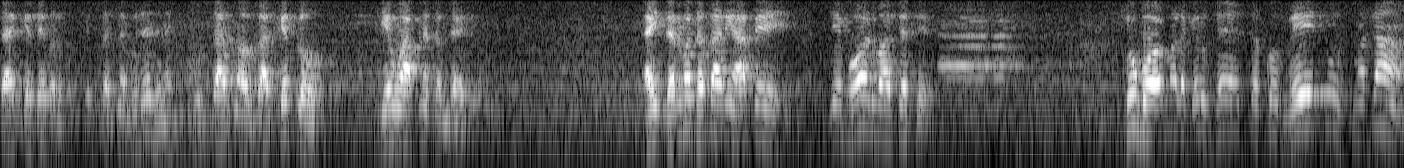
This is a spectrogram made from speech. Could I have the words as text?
સાહેબ કે છે બરોબર. પ્રશ્ન પૂછે છે ને પુરુષાર્થ નો અવકાશ કેટલો? એ હું આપને સમજાવી દઉં. અહીં જન્મ થતાની હાથે એ બોર્ડ વાંચે છે, શું બોર્ડમાં લખેલું છે? વે ટુ સ્મશાન.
